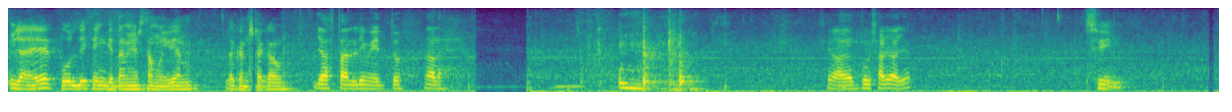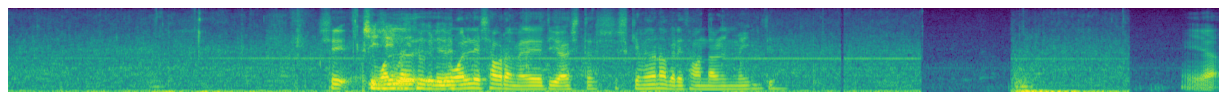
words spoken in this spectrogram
Y la de Deadpool dicen que también está muy bien. La que han sacado. Ya está el límite, tú. Dale. Sí, la Deadpool salió ayer. Sí. Sí, Sí, igual, sí, le- que le dé. igual les ahora me dé, tío, a estos. Es que me da una pereza mandar el mail, tío. Ya.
